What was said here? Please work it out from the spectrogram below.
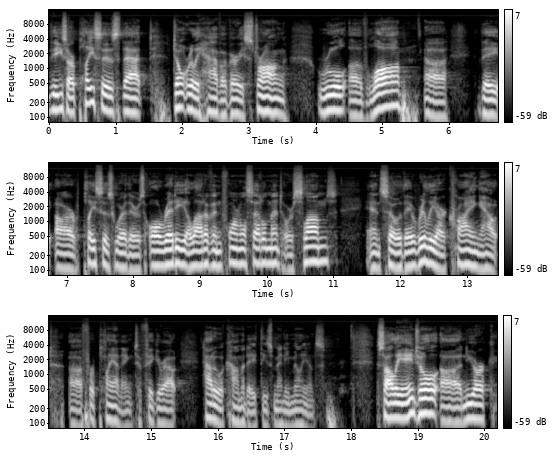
these are places that don't really have a very strong rule of law. Uh, they are places where there's already a lot of informal settlement or slums. And so they really are crying out uh, for planning to figure out how to accommodate these many millions. Solly Angel, a New York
